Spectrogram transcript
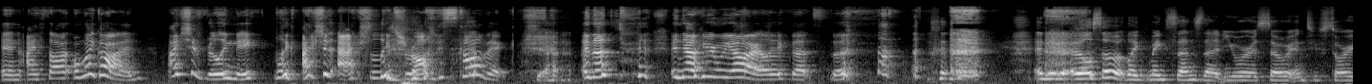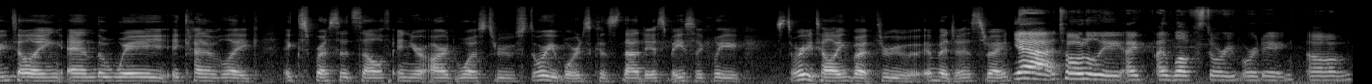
and I thought, "Oh my god, I should really make like I should actually draw this comic. Yeah. And that's and now here we are. Like that's the And it, it also like makes sense that you were so into storytelling and the way it kind of like expressed itself in your art was through storyboards because that is basically storytelling but through images, right? Yeah, totally. I I love storyboarding. Um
